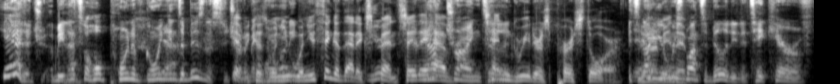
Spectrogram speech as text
Yeah, to tr- I mean that's the whole point of going Yeah. into business. To try Yeah, to make because when money. you when you think of that expense, say you're they have trying to- ten greeters per store. it's you know not what I your mean? Responsibility to take care of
